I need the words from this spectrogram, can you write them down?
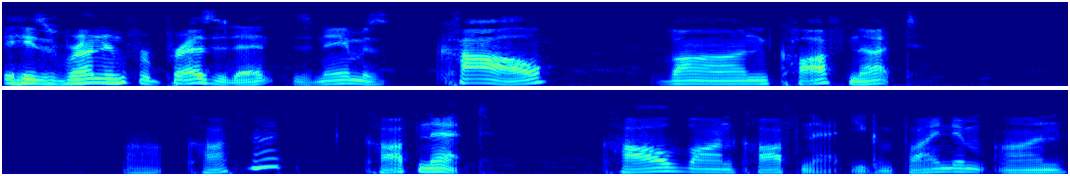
he's running for president. His name is Karl von Kaufnut. Uh, Kaufnut? Kaufnet. Karl von Kaufnet. You can find him on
